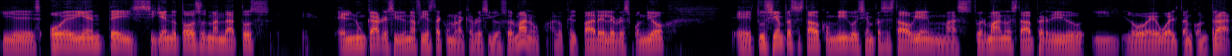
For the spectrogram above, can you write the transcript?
y es obediente y siguiendo todos sus mandatos, eh, él nunca ha recibido una fiesta como la que recibió su hermano, a lo que el padre le respondió, eh, tú siempre has estado conmigo y siempre has estado bien, más tu hermano estaba perdido y lo he vuelto a encontrar.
